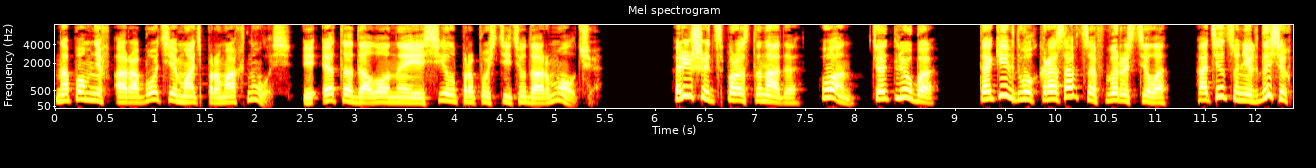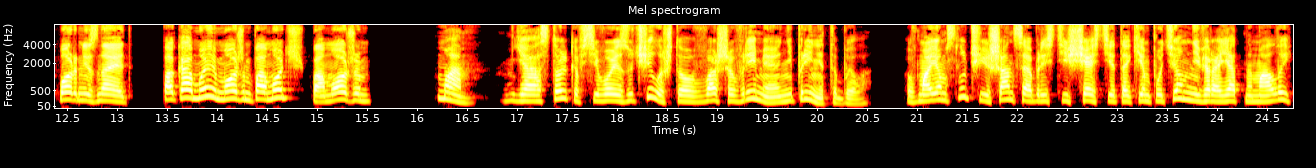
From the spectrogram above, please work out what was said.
Напомнив о работе, мать промахнулась, и это дало Нее сил пропустить удар молча. Решиться просто надо. Вон, тетя Люба, таких двух красавцев вырастила. Отец у них до сих пор не знает. Пока мы можем помочь, поможем. «Мам, я столько всего изучила, что в ваше время не принято было. В моем случае шансы обрести счастье таким путем невероятно малы.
